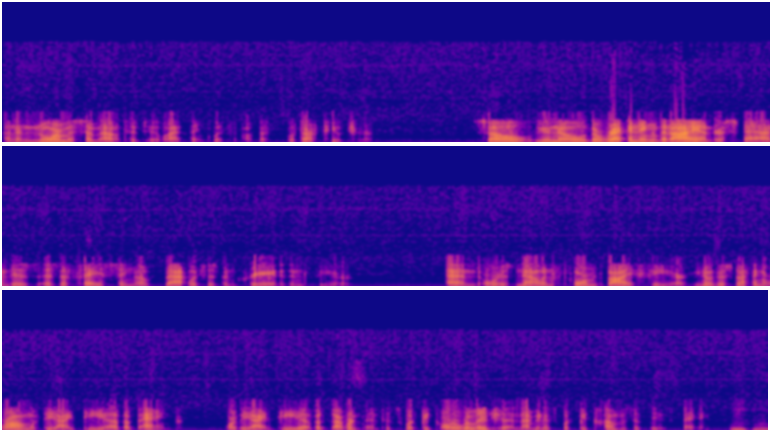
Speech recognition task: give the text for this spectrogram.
an enormous amount to do, I think, with with our future. So, you know, the reckoning that I understand is, is a facing of that which has been created in fear and or is now informed by fear. You know, there's nothing wrong with the idea of a bank or the idea of a government. It's what be- or religion. I mean, it's what becomes of these things. Mm-hmm.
